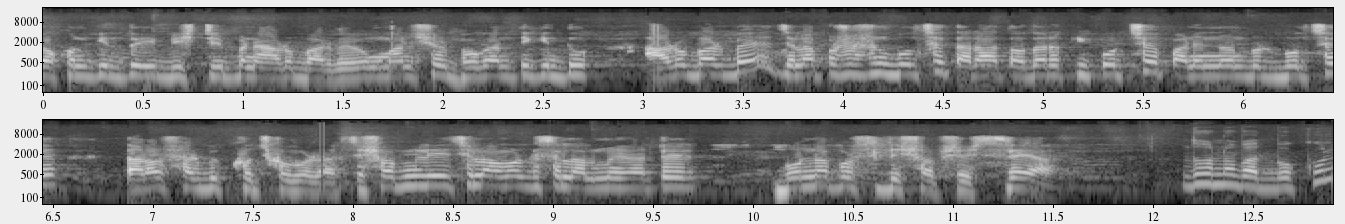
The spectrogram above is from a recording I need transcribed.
তখন কিন্তু এই বৃষ্টির পানি আরও বাড়বে এবং মানুষের ভোগান্তি কিন্তু আরও বাড়বে। জেলা প্রশাসন বলছে, তারা তদারকি করছে, পানি উন্নয়ন বোর্ড বলছে, তারাও সার্বিক খোঁজ খবর রাখছে। সব মিলিয়ে ছিল আমার কাছে লালমনিরহাটের বন্যা পরিস্থিতির সবশেষ শ্রেয়া। ধন্যবাদ বকুল।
